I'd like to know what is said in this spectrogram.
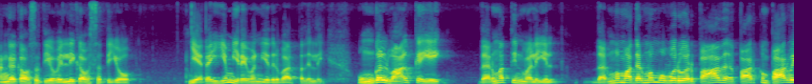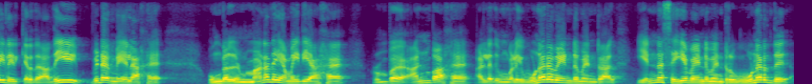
தங்க கவசத்தையோ வெள்ளி கவசத்தையோ எதையும் இறைவன் எதிர்பார்ப்பதில்லை. உங்கள் வாழ்க்கையை தர்மத்தின் வழியில் தர்மம் அதர்மம் ஒவ்வொருவர் பாத பார்க்கும் பார்வையில் இருக்கிறது. அதை விட மேலாக உங்கள் மனதை அமைதியாக ரொம்ப அன்பாக அல்லது உங்களை உணர வேண்டும் என்றால் என்ன செய்ய வேண்டும் என்று உணர்ந்து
